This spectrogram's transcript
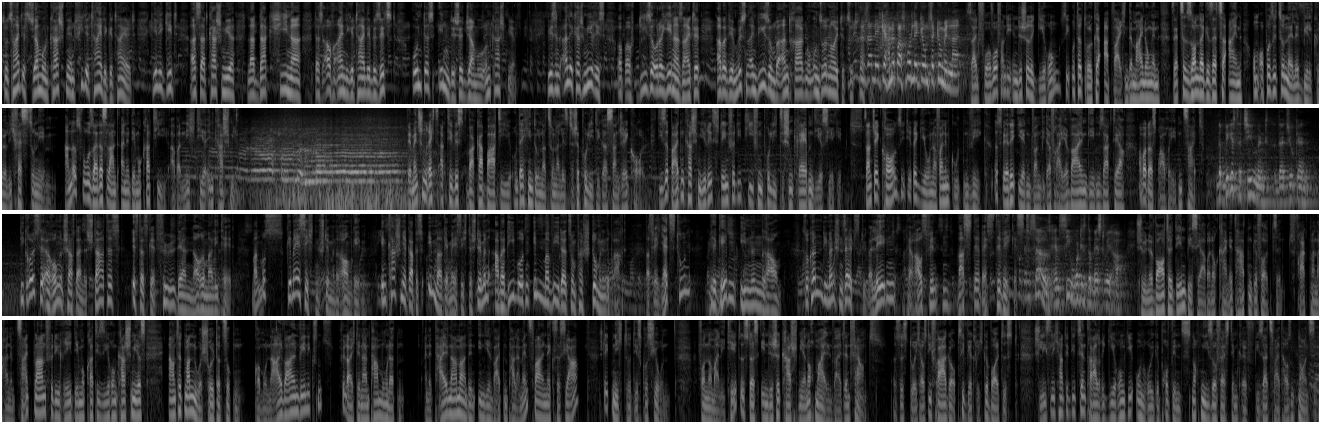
Zurzeit ist Jammu und Kaschmir in viele Teile geteilt. Gilgit, Assad Kaschmir, Ladakh, China, das auch einige Teile besitzt, und das indische Jammu und Kaschmir. Wir sind alle Kaschmiris, ob auf dieser oder jener Seite, aber wir müssen ein Visum beantragen, um unsere Leute zu treffen. Sein Vorwurf an die indische Regierung, sie unterdrücke abweichende Meinungen, setze Sondergesetze ein, um Oppositionelle willkürlich festzunehmen. Anderswo sei das Land eine Demokratie, aber nicht hier in Kaschmir. Der Menschenrechtsaktivist Waka Bhati und der hindu-nationalistische Politiker Sanjay Kaul. Diese beiden Kaschmiris stehen für die tiefen politischen Gräben, die es hier gibt. Sanjay Kaul sieht die Region auf einem guten Weg. Es werde irgendwann wieder freie Wahlen geben, sagt er, aber das brauche eben Zeit. Die größte Errungenschaft eines Staates ist das Gefühl der Normalität. Man muss gemäßigten Stimmen Raum geben. In Kaschmir gab es immer gemäßigte Stimmen, aber die wurden immer wieder zum Verstummen gebracht. Was wir jetzt tun, wir geben ihnen Raum. So können die Menschen selbst überlegen und herausfinden, was der beste Weg ist. Schöne Worte, denen bisher aber noch keine Taten gefolgt sind. Fragt man nach einem Zeitplan für die Redemokratisierung Kaschmirs, erntet man nur Schulterzucken. Kommunalwahlen wenigstens? Vielleicht in ein paar Monaten. Eine Teilnahme an den indienweiten Parlamentswahlen nächstes Jahr steht nicht zur Diskussion. Von Normalität ist das indische Kaschmir noch meilenweit entfernt. Es ist durchaus die Frage, ob sie wirklich gewollt ist. Schließlich hatte die Zentralregierung die unruhige Provinz noch nie so fest im Griff wie seit 2019.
